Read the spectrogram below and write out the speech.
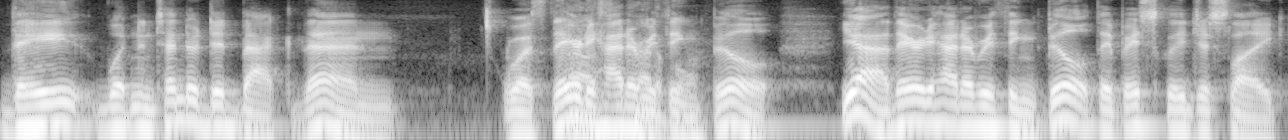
they what Nintendo did back then was they already That's had everything built. Yeah, they already had everything built. They basically just like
